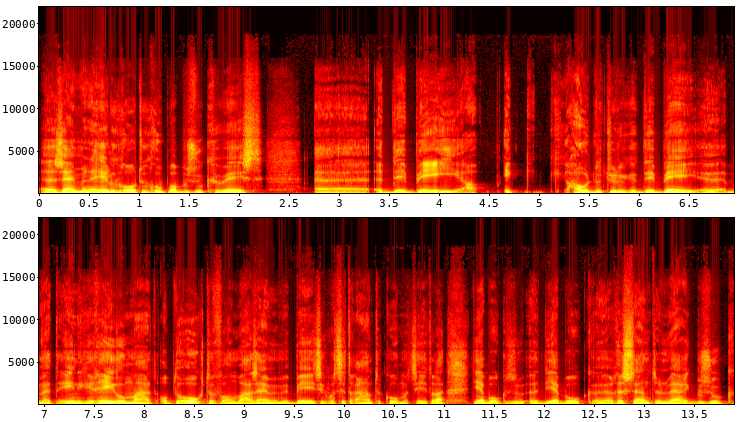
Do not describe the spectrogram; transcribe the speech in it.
zijn met een hele grote groep op bezoek geweest. het DB, ik houdt natuurlijk het DB uh, met enige regelmaat op de hoogte van waar zijn we mee bezig, wat zit er aan te komen, et cetera. Die hebben ook, die hebben ook uh, recent een werkbezoek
